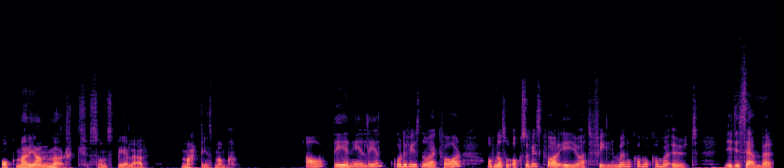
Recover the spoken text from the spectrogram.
och Marianne Mörk som spelar Martins mamma. Ja, det är en hel del och det finns några kvar. Och något som också finns kvar är ju att filmen kommer komma ut i december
